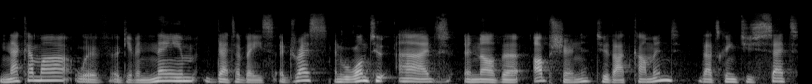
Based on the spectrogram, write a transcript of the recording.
Nakama with a given name, database address, and we want to add another option to that command that's going to set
